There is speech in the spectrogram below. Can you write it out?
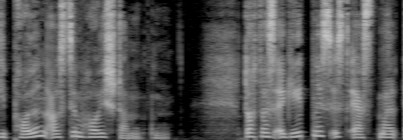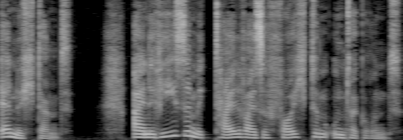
die Pollen aus dem Heu stammten. Doch das Ergebnis ist erstmal ernüchternd. Eine Wiese mit teilweise feuchtem Untergrund.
